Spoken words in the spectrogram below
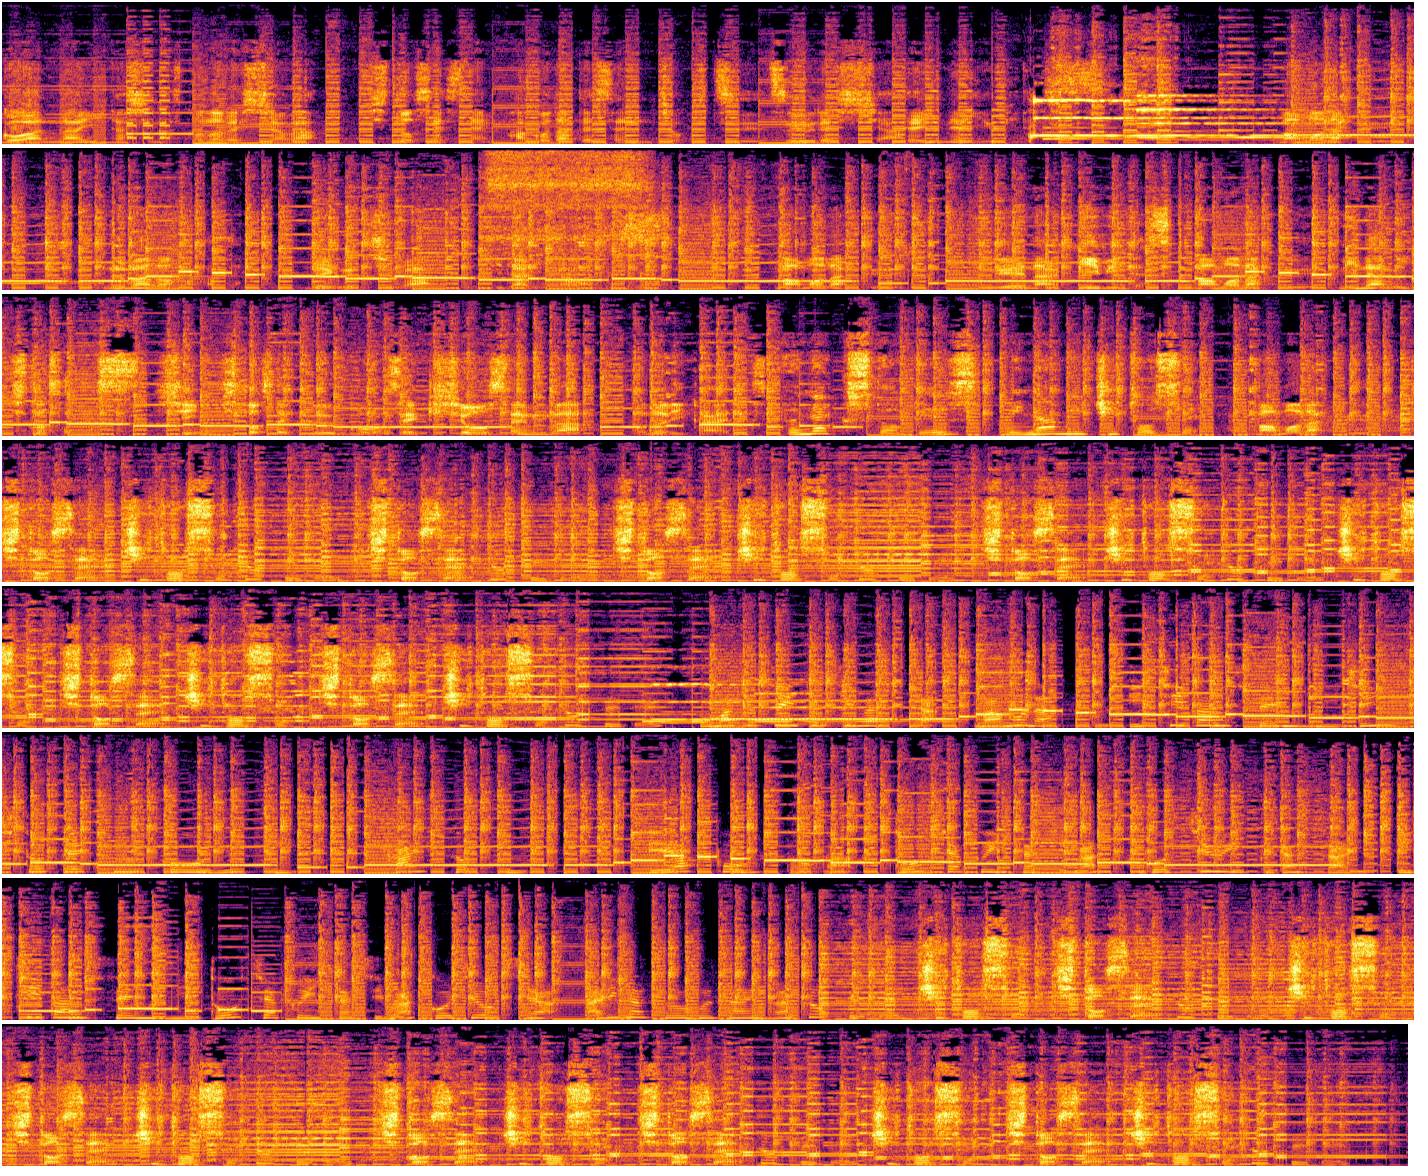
ご案内いたします。この列車は千歳線函館線直通通列車手稲行きです。まもなく沼の畑出口は左側ですまもなく上名ビビです。まもなく南千歳です新千歳空港関商線はお乗り換えです。The next stop is Minami Chitose. まもなく千歳.千歳。千歳。Chitose. 千歳。Chitose. Chitose. 千歳。Chitose. 千歳。Chitose. 千歳。でお待たせいたしました。まもなく1番線に新千歳。空港行き快速エアポートが到着いたします。ご注意ください。1番線に到着いたします。ご乗車ありがとうございます。千歳千歳。千歳。千歳。千歳。千歳。千歳。千歳。千歳。千歳千歳千歳千歳千歳。千歳。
